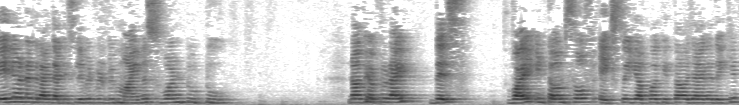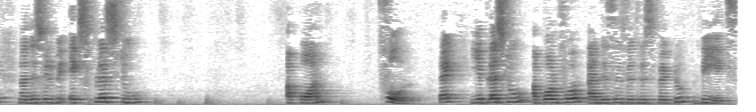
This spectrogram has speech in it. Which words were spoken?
area under the line that is limit will be minus 1 to 2 now we have to write this y in terms of x तो ये आपका कितना हो जाएगा देखिए now this will be x plus 2 upon 4 right ये plus 2 upon 4 and this is with respect to dx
